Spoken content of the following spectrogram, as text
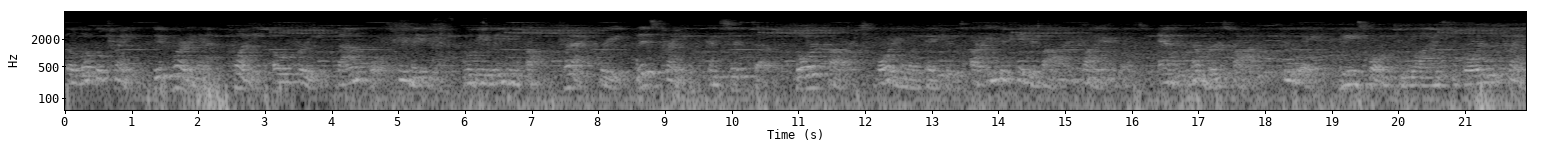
The local train departing at 20.03 bound for Fukuyama will be leaving from track 3. This train consists of four cars. Boarding locations are lines to board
